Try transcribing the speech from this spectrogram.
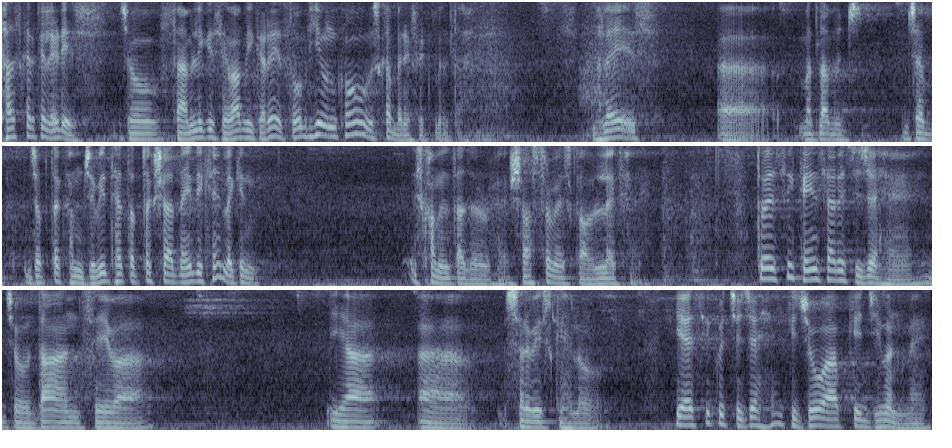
खास करके लेडीज़ जो फैमिली की सेवा भी करे तो भी उनको उसका बेनिफिट मिलता है। भले इस आ, मतलब जब जब तक हम जीवित हैं तब तक शायद नहीं दिखे लेकिन इसका मिलता ज़रूर है। शास्त्रों में इसका उल्लेख है। तो ऐसी कई सारी चीज़ें हैं जो दान सेवा या आ, सर्विस कह लो ये ऐसी कुछ चीज़ें हैं कि जो आपके जीवन में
